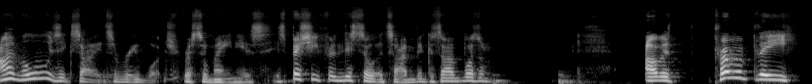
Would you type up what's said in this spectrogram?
I'm always excited to rewatch WrestleManias, especially from this sort of time, because I wasn't. I was probably,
